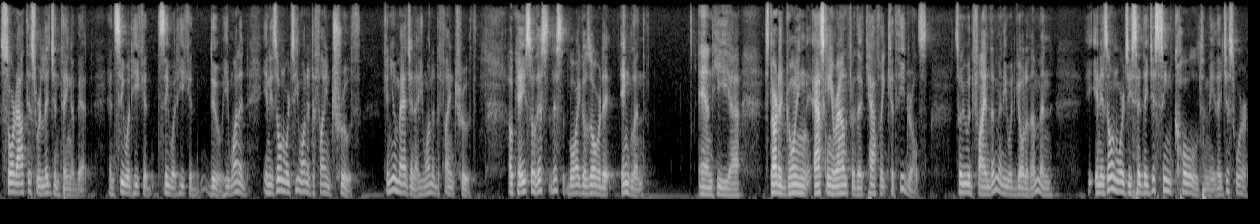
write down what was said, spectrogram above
sort out this religion thing a bit and see what he could see what he could do. He wanted, in his own words, he wanted to find truth. Can you imagine that? He wanted to find truth. Okay, so this this boy goes over to England, and he uh, started going asking around for the Catholic cathedrals. So he would find them and he would go to them, and in his own words, he said they just seemed cold to me. They just were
